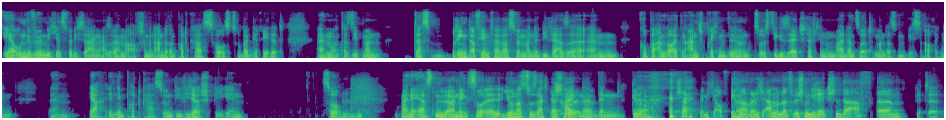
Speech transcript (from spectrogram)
eher ungewöhnlich ist, würde ich sagen. Also wir haben auch schon mit anderen Podcast-Hosts drüber geredet ähm, und da sieht man, das bringt auf jeden Fall was, wenn man eine diverse ähm, Gruppe an Leuten ansprechen will. Und so ist die Gesellschaft ja nun mal, dann sollte man das möglichst auch in den, ähm, ja, in dem Podcast irgendwie widerspiegeln. So. Mhm meine ersten Learnings. So, äh, Jonas, du sagst ja, Bescheid, cool. ne? Wenn, genau. Äh, ich hab, wenn ich auf, genau, wenn ich einmal dazwischen gerätschen darf. Ähm, Bitte.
